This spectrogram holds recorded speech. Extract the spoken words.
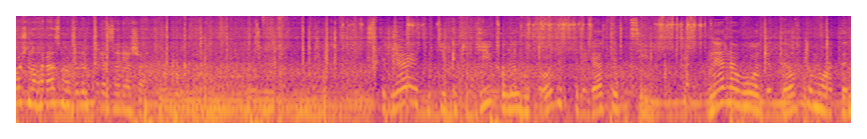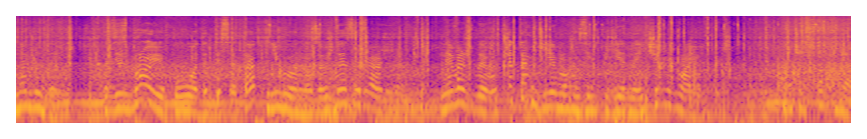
кожного разу ми будемо перезаряджати. Стріляєте тільки тоді, коли готові стріляти в ціль. Не наводите автомати на людей. Зі зброєю поводитися так, ніби вона завжди заряджена. Неважливо, чи там є магазин під'єднаний, чи немає. Значить 105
